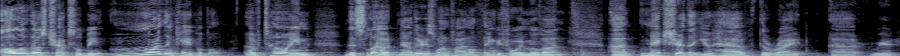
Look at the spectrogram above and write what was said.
all of those trucks will be more than capable of towing this load. Now, there's one final thing before we move on. Uh, make sure that you have the right uh, rear.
